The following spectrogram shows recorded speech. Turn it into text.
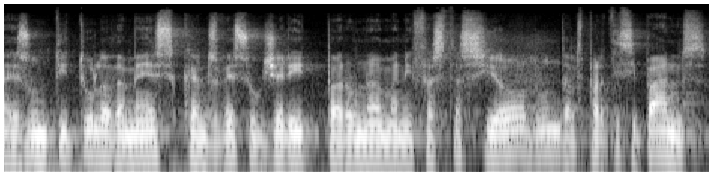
és un títol, a més, que ens ve suggerit per una manifestació d'un dels participants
